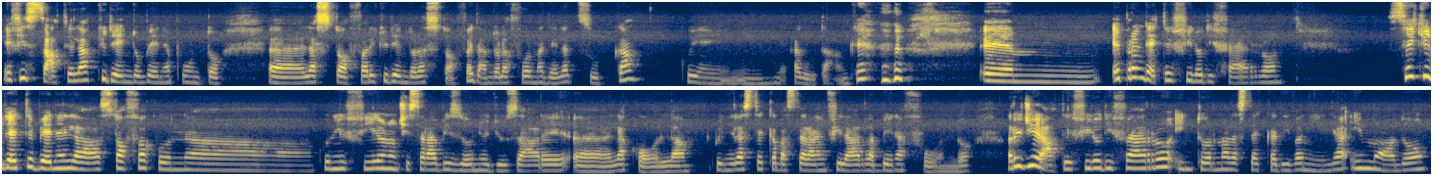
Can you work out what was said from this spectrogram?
e fissatela chiudendo bene appunto eh, la stoffa, richiudendo la stoffa e dando la forma della zucca. Qui mi è caduta anche. e, ehm, e prendete il filo di ferro se chiudete bene la stoffa con, uh, con il filo non ci sarà bisogno di usare uh, la colla, quindi la stecca basterà infilarla bene a fondo. Rigirate il filo di ferro intorno alla stecca di vaniglia in modo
